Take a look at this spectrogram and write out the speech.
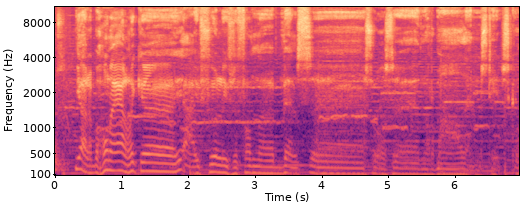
stond? Ja, dat begon eigenlijk uh, ja, uit veel liefde van uh, bands uh, zoals Normaal en Status Quo,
